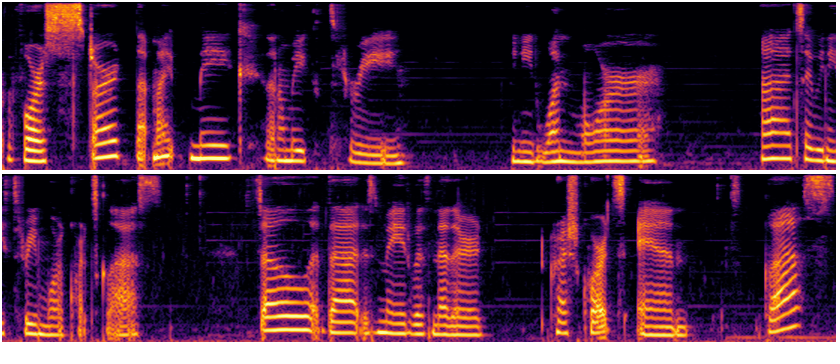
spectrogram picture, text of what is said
Before start, that might make, that'll make three. We need one more. I'd say we need three more quartz glass. So that is made with nether crushed quartz and glass.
